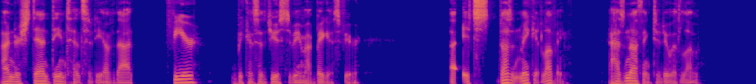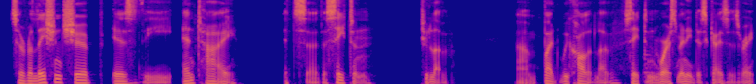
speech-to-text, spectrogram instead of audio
I understand the intensity of that fear because it used to be my biggest fear. Uh, it doesn't make it loving. It has nothing to do with love. So relationship is the anti, it's uh, the Satan to love. Um, but we call it love. Satan wears many disguises, right?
